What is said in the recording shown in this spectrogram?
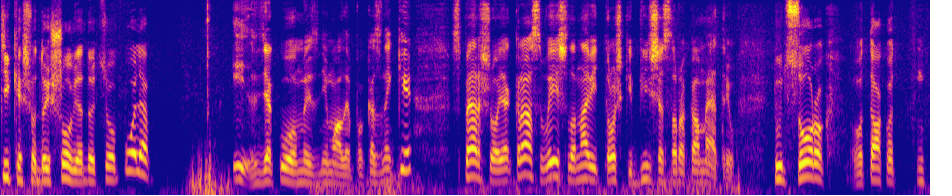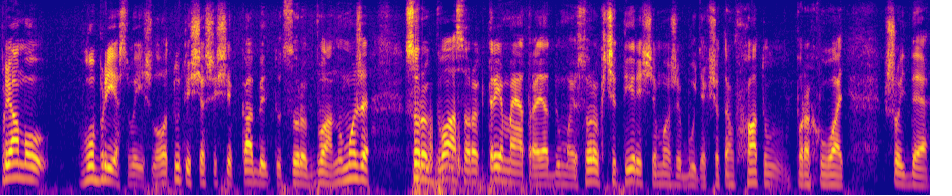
Тільки що дійшов я до цього поля, і з якого ми знімали показники. З першого якраз вийшло навіть трошки більше 40 метрів. Тут 40, отак от, ну, прямо в обріз вийшло. А тут ще, ще кабель тут 42. Ну, може 42-43 метра, я думаю, 44 ще може бути, якщо там в хату порахувати, що йде.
